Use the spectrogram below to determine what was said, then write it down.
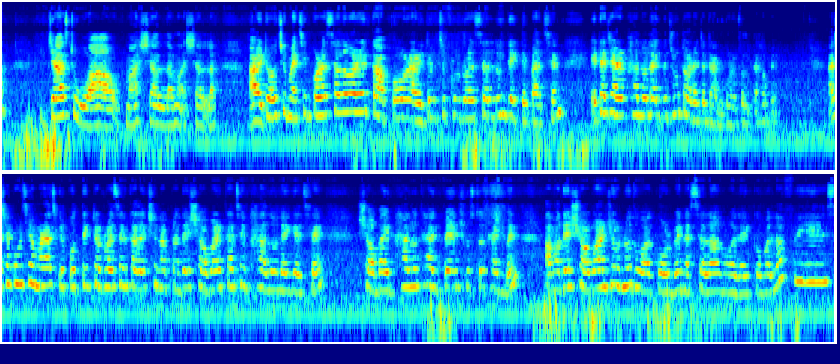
জাস্ট ওয়াও মাশাল্লাহ মাশাল্লাহ আর এটা হচ্ছে ম্যাচিং করা সালোয়ারের কাপড়, আর এটা হচ্ছে ফুল ড্রেসের লুক দেখতে পাচ্ছেন। এটা যার ভালো লাগবে দ্রুত অর্ডারটা ডান করে ফেলতে হবে। আশা করছি আমার আজকে প্রত্যেকটা ড্রেসের কালেকশন আপনাদের সবার কাছে ভালো লেগেছে। সবাই ভালো থাকবেন, সুস্থ থাকবেন। আমাদের সবার জন্য দোয়া করবেন। আসসালামু আলাইকুম, আল্লাহ হাফিজ।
